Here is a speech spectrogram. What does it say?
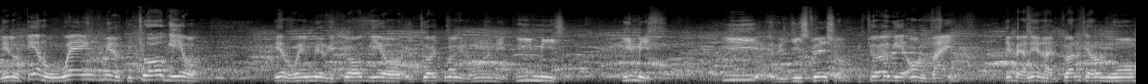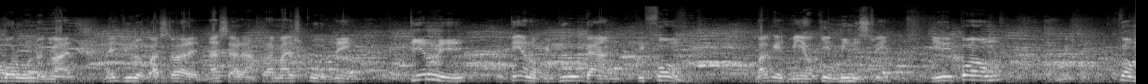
ni lo tien weng mir ki chogi yo tien weng mir ki chogi yo i choj ma lo ni imis imis i registration ki chogi online. Ti bɛ ne na tuan kɛra nuo bor wundo nyual ne julo pastore nasara primary school ne tin ni tieno pi du gang pi form magi miyo ki ministry ini pong pom?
